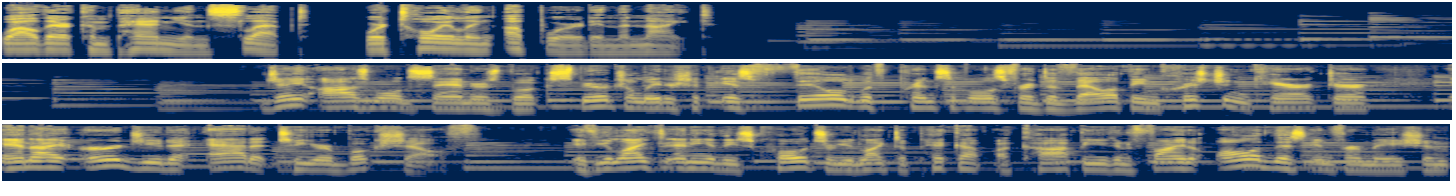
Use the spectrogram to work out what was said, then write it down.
while their companions slept, were toiling upward in the night. J. Oswald Sanders' book, Spiritual Leadership, is filled with principles for developing Christian character, and I urge you to add it to your bookshelf. If you liked any of these quotes or you'd like to pick up a copy, you can find all of this information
